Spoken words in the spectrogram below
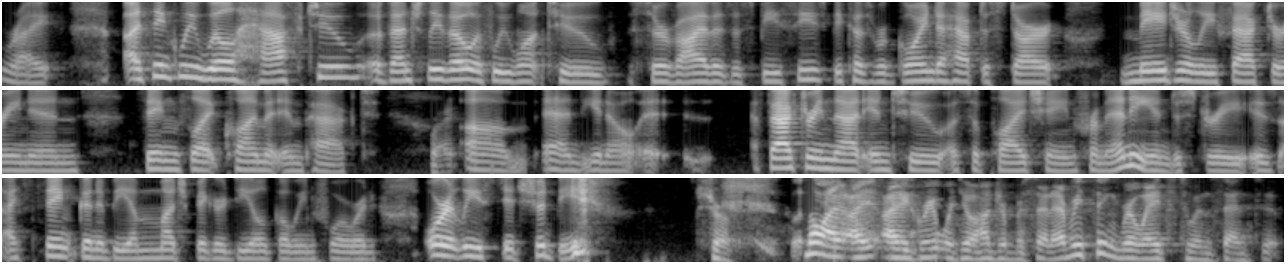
Right. I think we will have to eventually, though, if we want to survive as a species, because we're going to have to start majorly factoring in things like climate impact. Right. Um, and, you know, it, factoring that into a supply chain from any industry is, I think, going to be a much bigger deal going forward, or at least it should be. Sure. No, I, I, I agree with you 100%. Everything relates to incentive,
